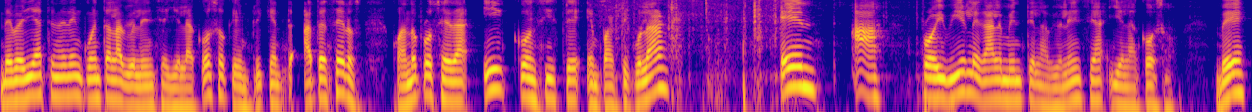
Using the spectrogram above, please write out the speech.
debería tener en cuenta la violencia y el acoso que impliquen a terceros cuando proceda y consiste en particular en a. Prohibir legalmente la violencia y el acoso. B.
